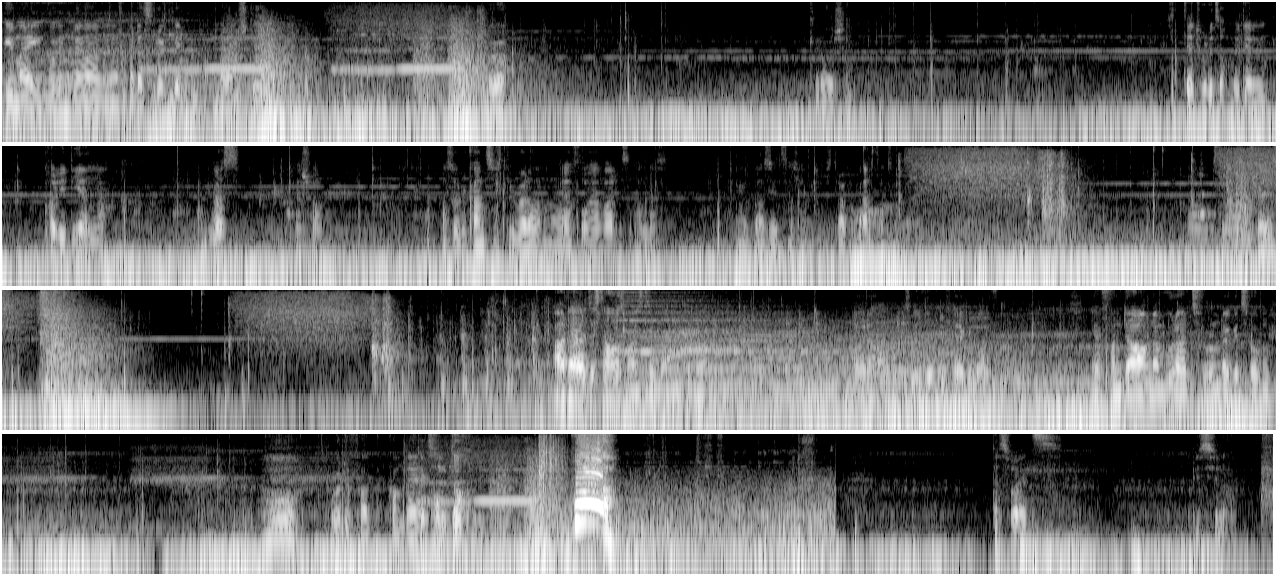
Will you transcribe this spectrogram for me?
Geh mal irgendwo hin, wenn wir, später zurückgehen. Ob wir dann stehen. Oh. Geräusche. Der tut jetzt auch mit dem kollidieren, ne? Und was? Ja, schon. Achso, du kannst nicht drüber laufen, oder? Ja, vorher war das anders. Ja, weiß jetzt nicht, habe ich nicht drauf geachtet. Ja, ein bisschen ist. Ah, da ist der Hausmeister. Aber da ist nie wirklich hergelaufen. Ja, von da und dann wurde er halt so runtergezogen. Oh, What the fuck, kommt er der jetzt? kommt doch. Boah! Das war jetzt ein bisschen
